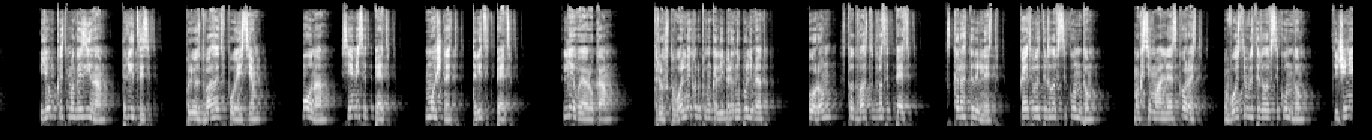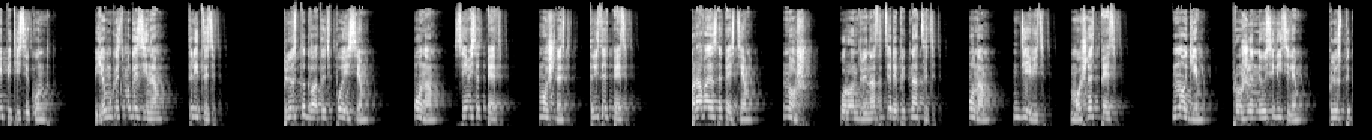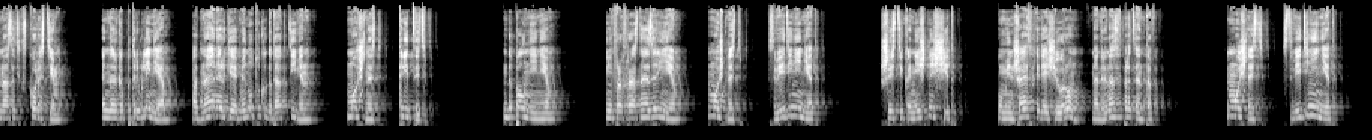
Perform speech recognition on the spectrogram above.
Емкость магазина 30, плюс 20 в поясе. Она 75, мощность 35. Левая рука. Трехствольный крупнокалиберный пулемет. Урон 102-125. Скорострельность 5 выстрелов в секунду. Максимальная скорость 8 выстрелов в секунду в течение 5 секунд. Емкость магазина 30, плюс 120 в поясе. Она 75. Мощность 35. Правое запястье. Нож. Урон 12-15. Она 9. Мощность 5. Ноги. Пружинные усилители. Плюс 15 к скорости. Энергопотребление. Одна энергия в минуту, когда активен. Мощность 30. Дополнение. Инфракрасное зрение. Мощность. Сведений нет. Шестиконечный щит. Уменьшает входящий урон на 12%. Мощность. Сведений нет.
